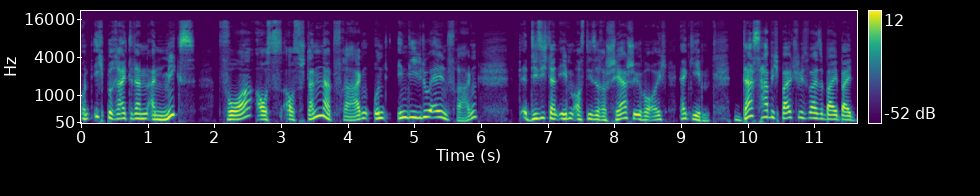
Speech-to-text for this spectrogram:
Und ich bereite dann einen Mix vor aus, aus Standardfragen und individuellen Fragen, die sich dann eben aus dieser Recherche über euch ergeben. Das habe ich beispielsweise bei, bei,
